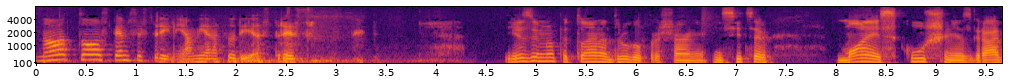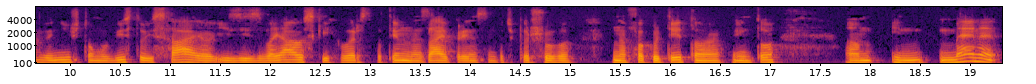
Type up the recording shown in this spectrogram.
No, to s tem se strinjam, ja, tudi jaz, res. Jaz imam pa to eno drugo vprašanje. In sicer moje izkušnje z gradbeništvom v bistvu izhajajo iz izvajalskih vrst, potem nazaj, preden sem pač prišel v, na fakulteto in to. Um, in mene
